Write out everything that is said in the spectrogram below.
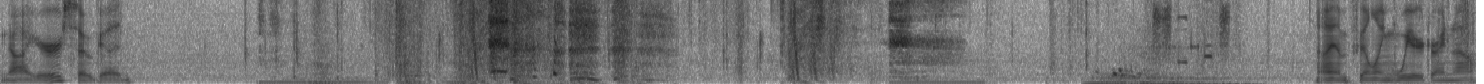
Nah, you're so good. I am feeling weird right now.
